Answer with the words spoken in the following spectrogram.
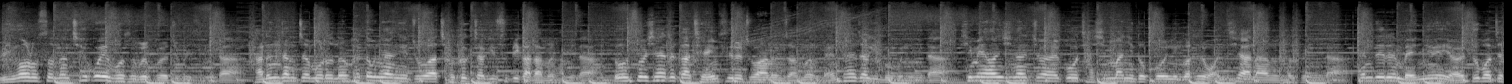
윙어로서는 최고의 모습을 보여주고 있습니다. 다른 장점으로는 활동량이 좋아 적극적인 수비 가담을 합니다. 또 솔샤르가 제임스를 좋아하는 점은 멘탈적인 부분입니다. 팀에 헌신할 줄 알고 자신만이 돋보이는 것을 원치 않아 하는 선수입니다. 팬들은 맨유의 12번째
